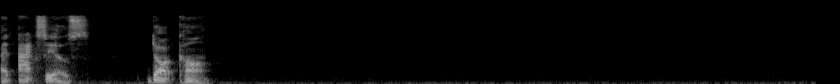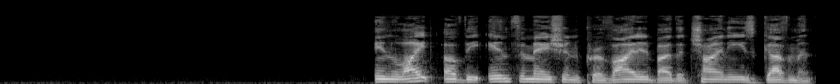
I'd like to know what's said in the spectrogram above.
at axios.com. in light of the information provided by the Chinese government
